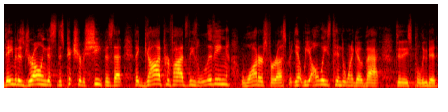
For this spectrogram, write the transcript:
David is drawing this, this picture of a sheep is that, that God provides these living waters for us, but yet we always tend to want to go back to these polluted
